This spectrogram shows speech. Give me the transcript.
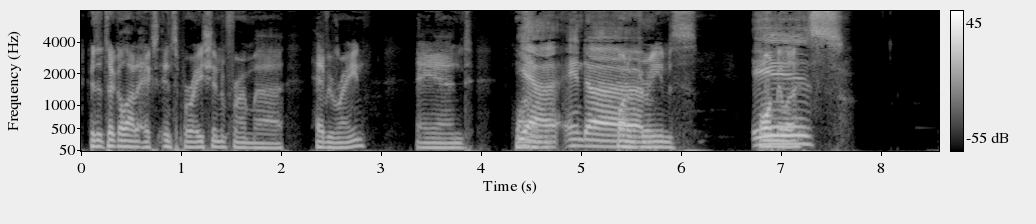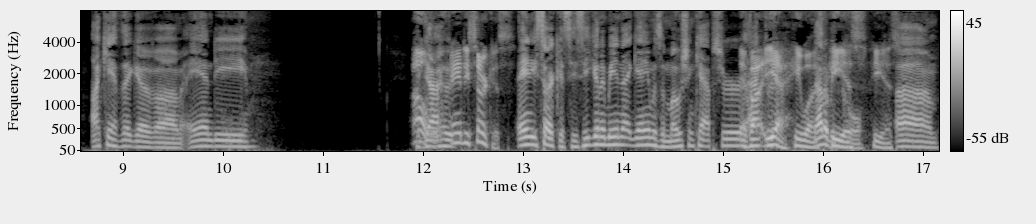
because it took a lot of ex- inspiration from uh, Heavy Rain and Quantum, yeah, and uh, Quantum Dreams. formula. is I can't think of um, Andy Oh, guy who- Andy Serkis. Andy Serkis. Is he going to be in that game as a motion capture? If I, yeah, he was. That'll be he cool. He is. Um,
